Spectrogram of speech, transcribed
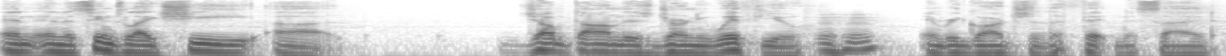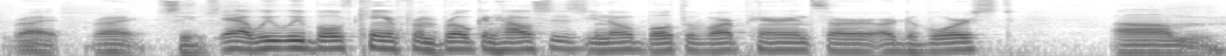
And and it seems like she uh, jumped on this journey with you Mm-hmm. in regards to the fitness side. Right, right. Seems- Yeah, we, we both came from broken houses. You know, both of our parents are, are divorced. Um,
